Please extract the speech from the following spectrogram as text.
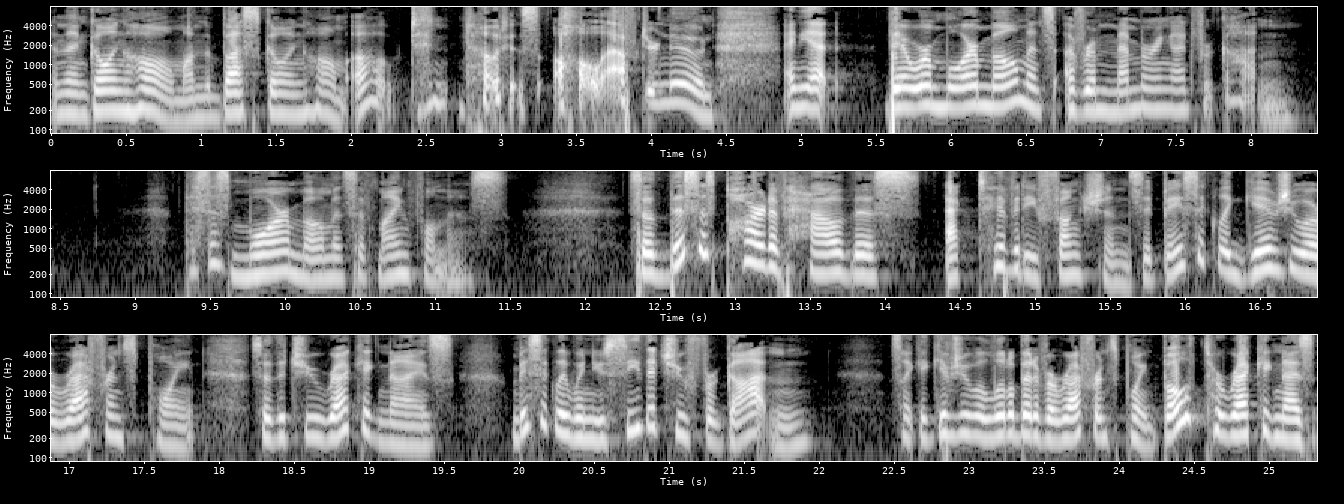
And then going home, on the bus going home, oh, didn't notice all afternoon. And yet, there were more moments of remembering I'd forgotten. This is more moments of mindfulness. So, this is part of how this activity functions. It basically gives you a reference point so that you recognize, basically, when you see that you've forgotten, it's like it gives you a little bit of a reference point, both to recognize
